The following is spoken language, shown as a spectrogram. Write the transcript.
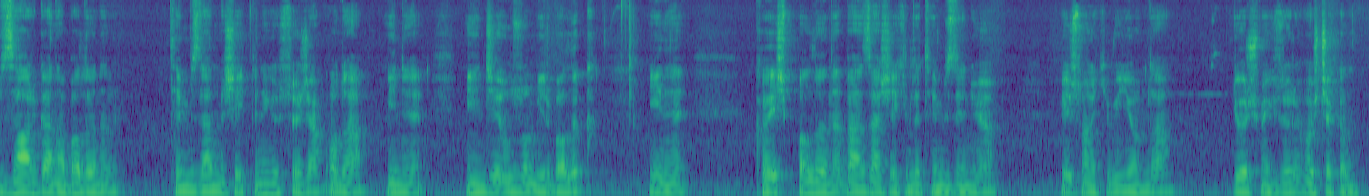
zargana balığının temizlenme şeklini göstereceğim. O da yine ince uzun bir balık. Yine kayış balığına benzer şekilde temizleniyor. Bir sonraki videomda görüşmek üzere. Hoşçakalın.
